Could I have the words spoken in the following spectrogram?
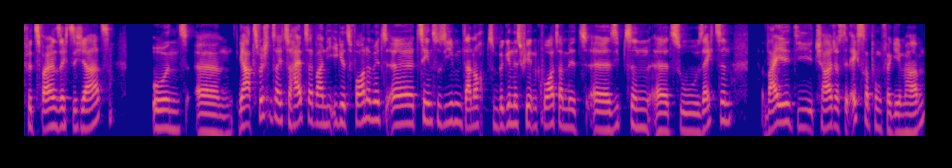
für 62 Yards. Und ähm, ja, zwischenzeitlich zur Halbzeit waren die Eagles vorne mit äh, 10 zu 7, dann noch zum Beginn des vierten Quarter mit äh, 17 äh, zu 16, weil die Chargers den Extrapunkt vergeben haben.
